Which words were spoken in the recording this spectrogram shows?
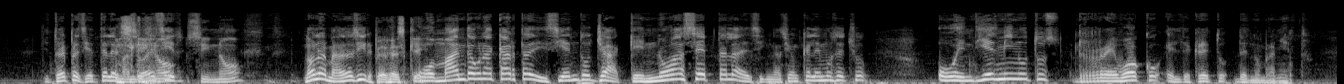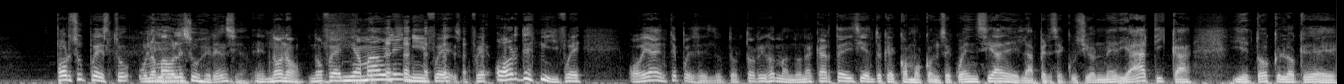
Entonces el presidente le mandó si a no- decir, si no, no, no, le mandó a decir, Pero es que- o manda una carta diciendo ya que no acepta la designación que le hemos hecho, o en 10 minutos revoco el decreto del nombramiento. Por supuesto. Una eh, amable sugerencia. eh, no, no, no fue ni amable, ni fue, fue orden, ni fue... Obviamente, pues el doctor Torrijos mandó una carta diciendo que como consecuencia de la persecución mediática y de todo lo que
